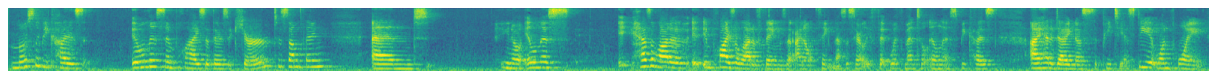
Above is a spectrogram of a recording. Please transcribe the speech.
mostly because illness implies that there's a cure to something, and you know, illness it has a lot of it implies a lot of things that I don't think necessarily fit with mental illness because I had a diagnosis of PTSD at one point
